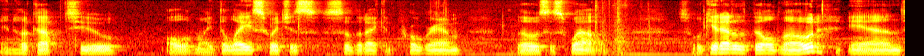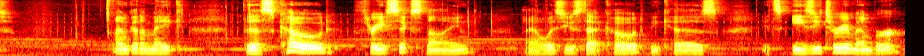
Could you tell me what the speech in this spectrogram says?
and hook up to all of my delay switches so that I can program those as well. So we'll get out of the build mode and I'm going to make this code 369. I always use that code because it's easy to remember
